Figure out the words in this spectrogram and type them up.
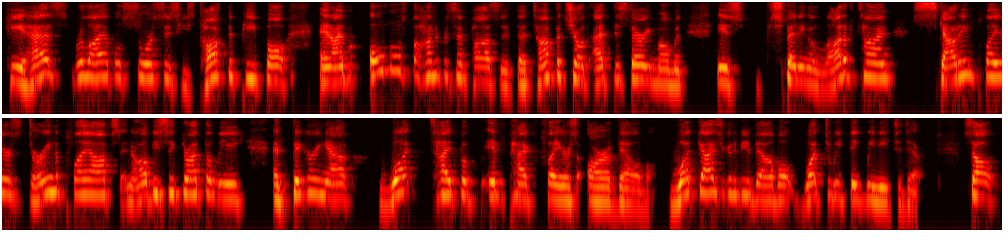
He has reliable sources. He's talked to people. And I'm almost 100% positive that Tom Fitzgerald at this very moment is spending a lot of time scouting players during the playoffs and obviously throughout the league and figuring out what type of impact players are available. What guys are going to be available? What do we think we need to do? So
